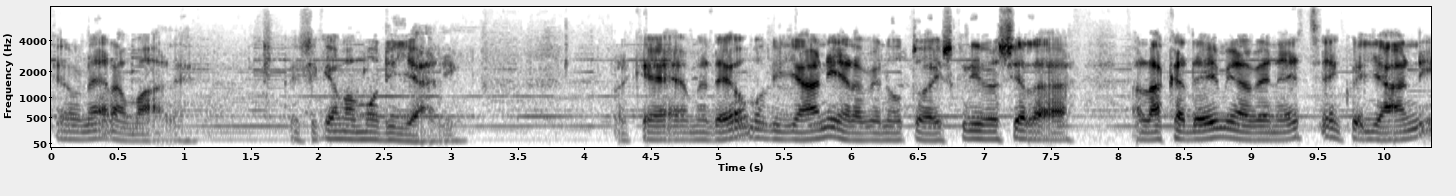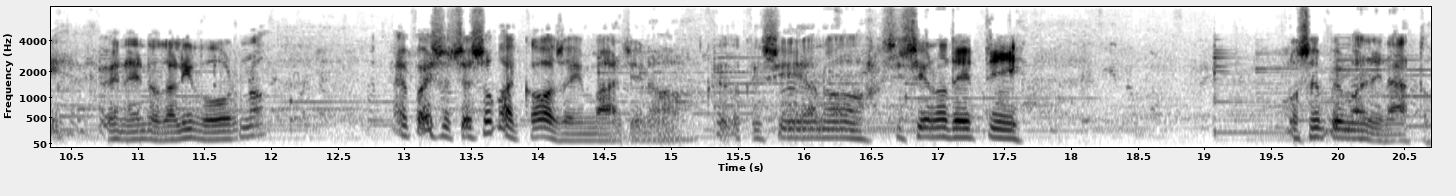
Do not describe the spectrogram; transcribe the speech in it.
che non era male che si chiama Modigliani, perché Amedeo Modigliani era venuto a iscriversi alla, all'Accademia a Venezia in quegli anni, venendo da Livorno, e poi è successo qualcosa, immagino. Credo che siano, si siano detti, l'ho sempre immaginato,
